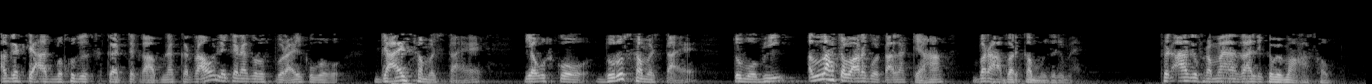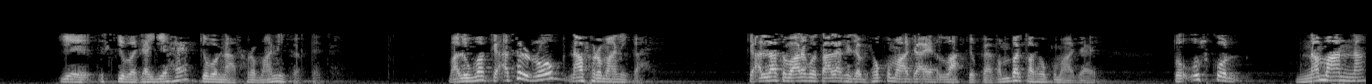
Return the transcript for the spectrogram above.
اگرچہ آدمی خود اس کا ارتکاب نہ کر رہا ہو، لیکن اگر اس برائی کو وہ جائز سمجھتا ہے یا اس کو درست سمجھتا ہے، تو وہ بھی اللہ تبارک و تعالیٰ کے ہاں برابر کا مجرم ہے۔ پھر آگے فرمایا غالی کبھی محاسو یہ اس کی وجہ یہ ہے کہ وہ نافرمانی کرتے تھے۔ معلوم ہوا کہ اصل روگ نافرمانی کا ہے۔ کہ اللہ تبارک و تعالیٰ کے جب حکم آ جائے، اللہ کے پیغمبر کا حکم آ جائے، تو اس کو نہ ماننا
